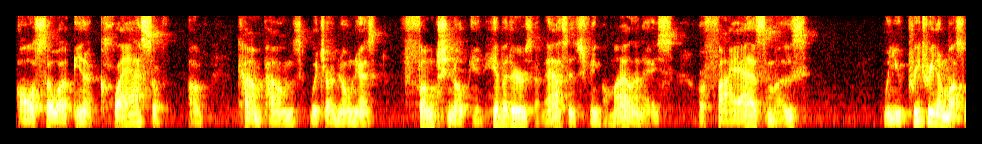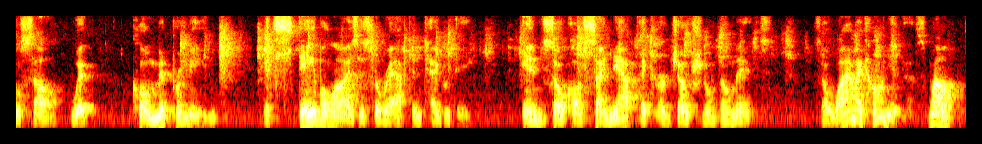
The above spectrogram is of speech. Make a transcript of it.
also a, in a class of, of compounds which are known as functional inhibitors of acid sphingomyelinase, or FIASMAs, when you pretreat a muscle cell with clomipramine, it stabilizes the raft integrity in so called synaptic or junctional domains. So, why am I telling you this? Well,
